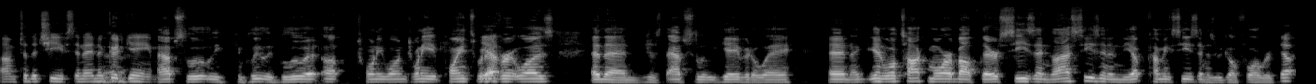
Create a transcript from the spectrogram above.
um, to the Chiefs in, in a good game. Absolutely, completely blew it up 21, 28 points, whatever it was, and then just absolutely gave it away. And again, we'll talk more about their season last season and the upcoming season as we go forward. Yep.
